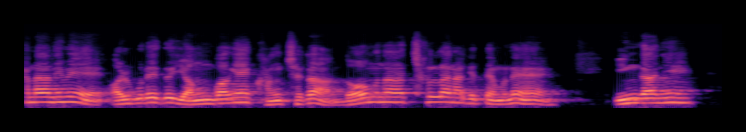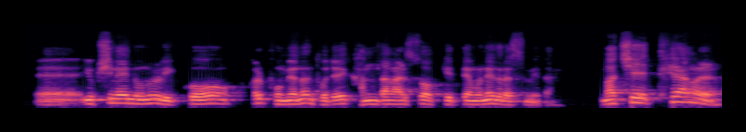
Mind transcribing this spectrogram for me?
하나님의 얼굴의 그 영광의 광채가 너무나 찬란하기 때문에 인간이 육신의 눈을 잊고 그걸 보면은 도저히 감당할 수 없기 때문에 그렇습니다. 마치 태양을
